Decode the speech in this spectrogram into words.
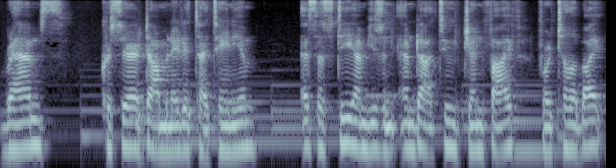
RAMs Corsair Dominator Titanium, SSD I'm using M.2 Gen 5 for a terabyte,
